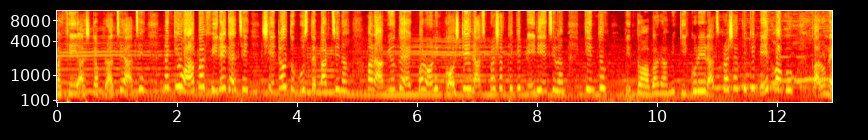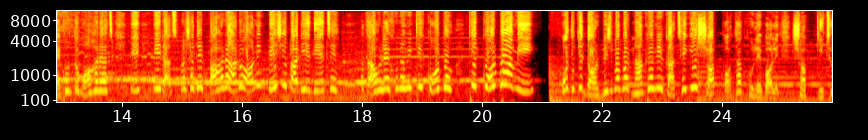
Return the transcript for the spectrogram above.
পাখি এই আশকাপ রাজ্যে আছে, নাকি ও আবার ফিরে গেছে? সেটাও তো বুঝতে পারছি না। আর আমিও তো একবার অনেক কষ্টে এই রাজপ্রাসাদ থেকে বেরিয়েছিলাম কিন্তু কিন্তু আবার আমি কি করে এই রাজপ্রাসাদ থেকে বের হব? কারণ এখন তো মহারাজ এই রাজপ্রাসাদের পাহারা আরও অনেক বেশি বাড়িয়ে দিয়েছে। তাহলে এখন আমি কি করব? কি করব আমি? ওদিকে দরবেশ বাবা নাগরানির কাছে গিয়ে সব কথা খুলে বলে। সব কিছু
